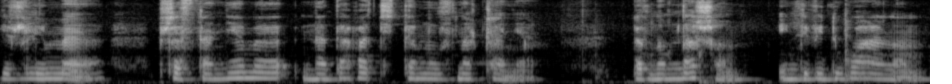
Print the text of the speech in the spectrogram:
jeżeli my przestaniemy nadawać temu znaczenie, pewną naszą indywidualną,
